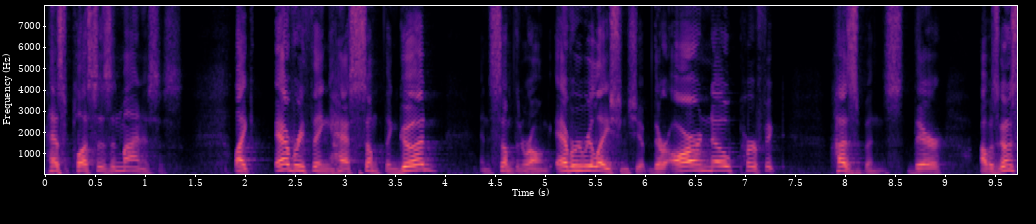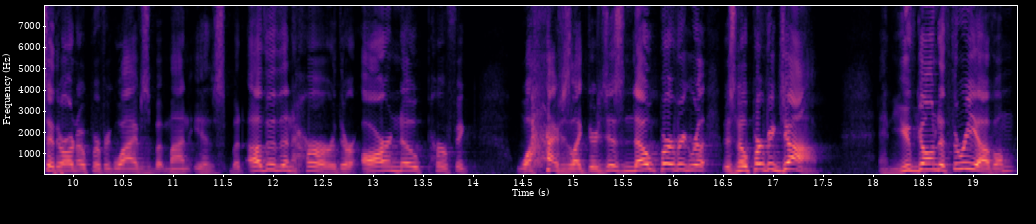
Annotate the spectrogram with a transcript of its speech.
has pluses and minuses. Like everything has something good and something wrong. Every relationship. There are no perfect husbands. There, I was going to say there are no perfect wives, but mine is. But other than her, there are no perfect wives. Like there's just no perfect, there's no perfect job. And you've gone to three of them,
